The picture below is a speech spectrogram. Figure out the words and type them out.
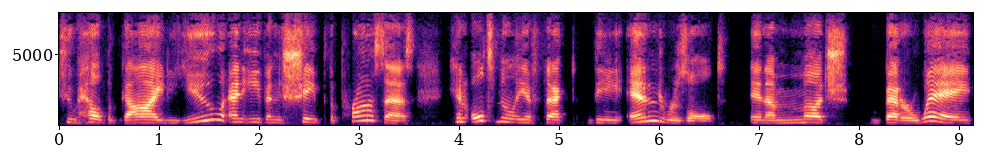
to help guide you and even shape the process can ultimately affect the end result in a much better way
